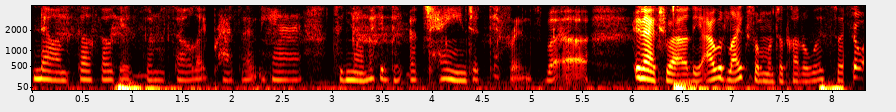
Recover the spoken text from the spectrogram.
no, I'm so focused. I'm so like present here to you know make a, a change, a difference. But uh, in actuality, I would like someone to cuddle with. So So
